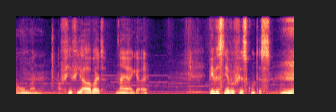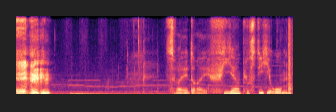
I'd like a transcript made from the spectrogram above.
Oh Mann, noch viel, viel Arbeit. Naja, egal. Wir wissen ja, wofür es gut ist. 2, 3, 4 plus die hier oben noch.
